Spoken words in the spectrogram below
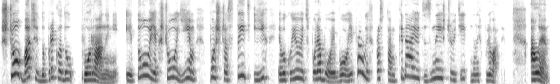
Що бачить, до прикладу, поранені, і то, якщо їм пощастить і їх евакуюють з поля бою, бо, як правило, їх просто там кидають, знищують і на них плювати. Але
